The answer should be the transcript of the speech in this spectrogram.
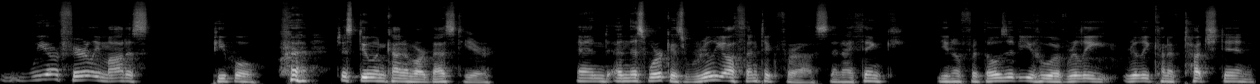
we are fairly modest people, just doing kind of our best here and and this work is really authentic for us. And i think you know for those of you who have really really kind of touched in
